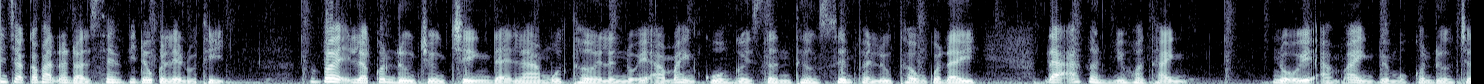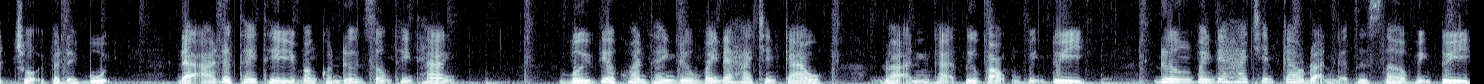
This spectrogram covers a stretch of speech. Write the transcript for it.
Xin chào các bạn đã đón xem video của Lên Đô Thị. Vậy là con đường Trường Trinh đại là một thời là nỗi ám ảnh của người dân thường xuyên phải lưu thông qua đây, đã gần như hoàn thành. Nỗi ám ảnh về một con đường chật trội và đầy bụi đã được thay thế bằng con đường rộng thành thang. Với việc hoàn thành đường vành đai 2 trên cao, đoạn ngã tư vọng Vĩnh Tùy, đường vành đai 2 trên cao đoạn ngã tư sở Vĩnh Tùy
